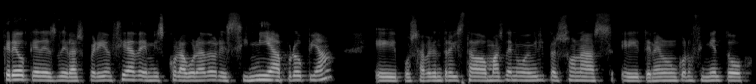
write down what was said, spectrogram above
Creo que desde la experiencia de mis colaboradores y mía propia, eh, pues haber entrevistado a más de 9.000 personas, eh, tener un conocimiento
